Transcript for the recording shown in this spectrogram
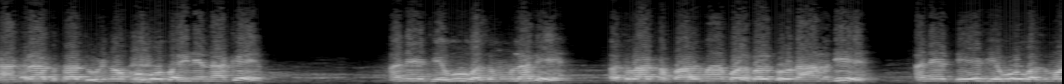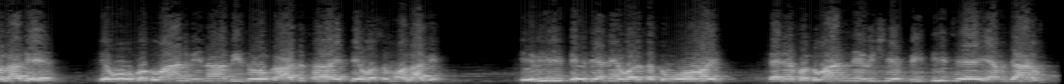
કાંકરા તથા ધૂળનો ખોબો ભરીને નાખે, અને જેવું વસમું લાગે, અથવા કપાળમાં બળબળતો ડામ દે, અને તે જેવો વસમો લાગે, તેવો ભગવાન વિના બીજો ઘાટ થાય તે વસમો લાગે. એવી રીતે જેને વર્તતું હોય, તેને ભગવાન ને વિશે પ્રીતિ છે એમ જાણવું.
